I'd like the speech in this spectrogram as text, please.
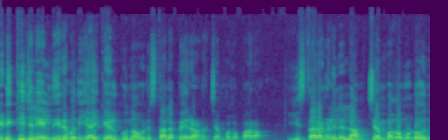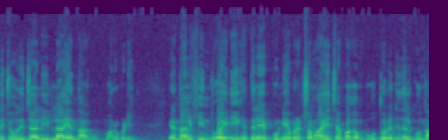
ഇടുക്കി ജില്ലയിൽ നിരവധിയായി കേൾക്കുന്ന ഒരു സ്ഥലപ്പേരാണ് ചെമ്പകപ്പാറ. ഈ സ്ഥലങ്ങളിലെല്ലാം ചെമ്പകമുണ്ടോ എന്ന് ചോദിച്ചാൽ ഇല്ല എന്നാകും മറുപടി. എന്നാൽ ഹിന്ദു ഐതിഹ്യത്തിലെ പുണ്യവൃക്ഷമായ ചെമ്പകം പൂത്തുലഞ്ഞു നിൽക്കുന്ന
